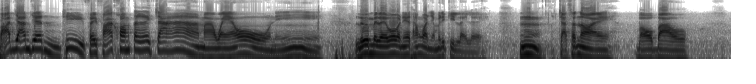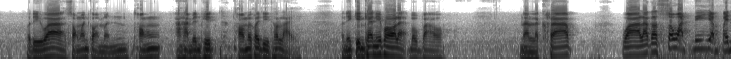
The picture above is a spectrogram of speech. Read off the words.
บาสยามเย็นที่ไฟฟ้าคลองเตยจ้ามาแววนี่ลืมไปเลยว่าวันนี้ทั้งวันยังไม่ได้กินอะไรเลย อืม จัดซะหน่อย เบาๆพอดีว่าสองวันก่อนเหมือนท้องอาหารเป็นพิษ ท้องไม่ค่อยดีเท่าไหร่ วันนี้กินแค่นี้พอแหละเบาๆนั่นแหละครับ ว่าแล้วก็สวัสดีอย่างเป็น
